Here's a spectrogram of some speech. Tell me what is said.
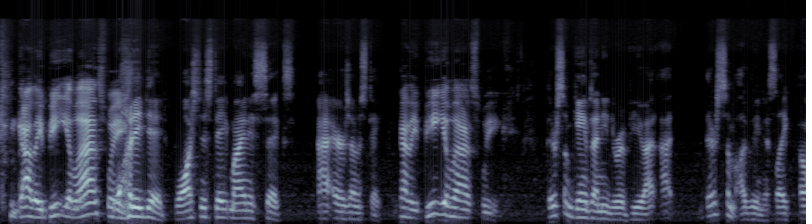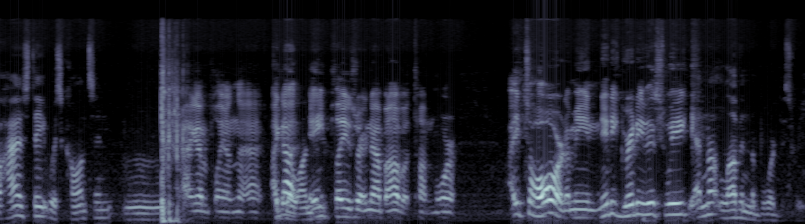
God, they beat you last week. What he did, Washington State minus six at Arizona State. God, they beat you last week. There's some games I need to review. I, I, there's some ugliness, like Ohio State, Wisconsin. Mm, I got to play on that. I Could go got eight plays right now, but I have a ton more. It's hard. I mean, nitty gritty this week. yeah, I'm not loving the board this week.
